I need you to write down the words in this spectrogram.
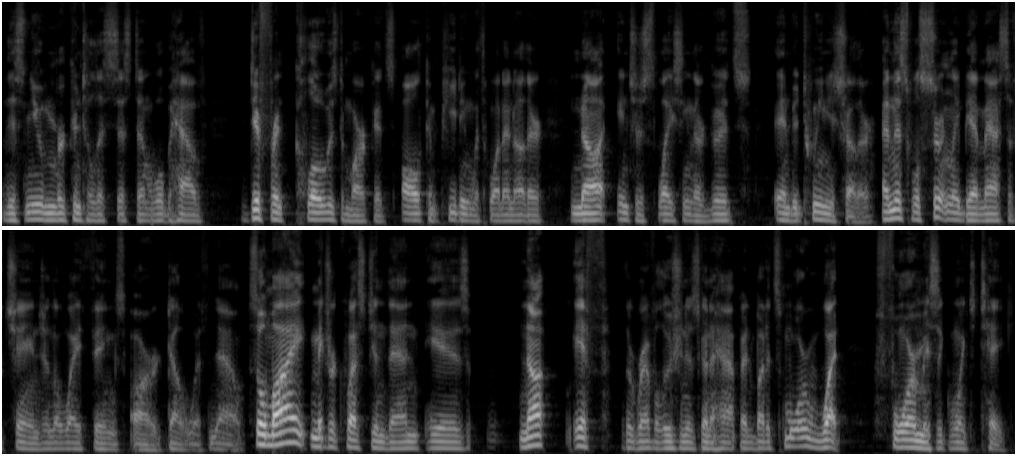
This new mercantilist system will have different closed markets all competing with one another, not intersplicing their goods in between each other. And this will certainly be a massive change in the way things are dealt with now. So, my major question then is not if the revolution is going to happen, but it's more what form is it going to take?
